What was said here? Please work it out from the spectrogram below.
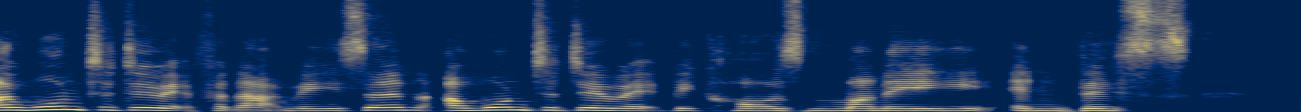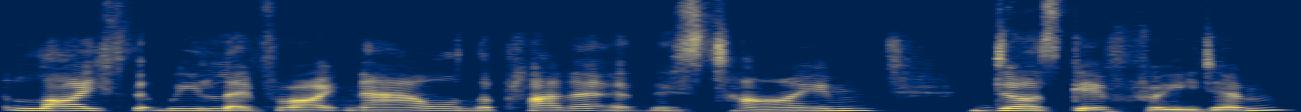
i want to do it for that reason. I want to do it because money in this life that we live right now on the planet at this time does give freedom.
